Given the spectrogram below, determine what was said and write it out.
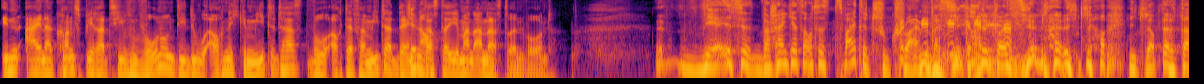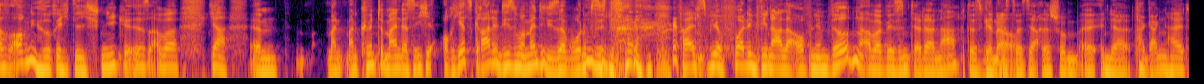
in einer konspirativen Wohnung, die du auch nicht gemietet hast, wo auch der Vermieter denkt, Genau. dass da jemand anders drin wohnt. Wer ist jetzt wahrscheinlich jetzt auch das zweite True Crime, was hier gerade passiert? Ich glaube, ich glaub, dass das auch nicht so richtig schnieke ist, aber ja, ähm, man, man könnte meinen, dass ich auch jetzt gerade in diesem Moment in dieser Wohnung sitze, falls wir vor dem Finale aufnehmen würden, aber wir sind ja danach, deswegen Genau. ist das ja alles schon äh, in der Vergangenheit.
